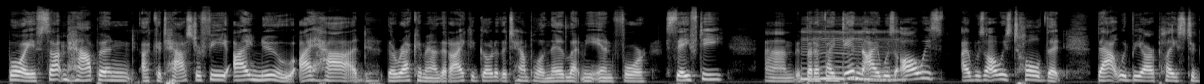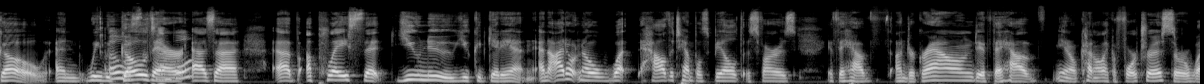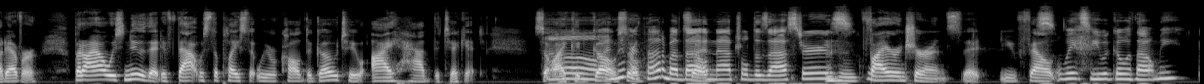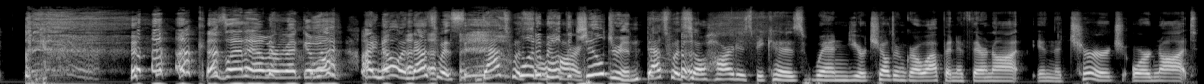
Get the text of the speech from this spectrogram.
boy, if something happened, a catastrophe, I knew I had the recommend that I could go to the temple and they'd let me in for safety Um, but if I didn't, I Mm. was always I was always told that that would be our place to go, and we would Oh, go the there temple? as a, a a place that you knew you could get in. And I don't know what how the temple's built as far as if they have underground, if they have you know kind of like a fortress or whatever. But I always knew that if that was the place that we were called to go to, I had the ticket, so I Oh, could go. I never so, thought about that so- in natural disasters. Mhm. fire insurance that you felt. Wait, so you would go without me? Because I'd have a recommend. I know, and that's what's that's what's What so about hard. the children? that's what's so hard is because when your children grow up and if they're not in the church or not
